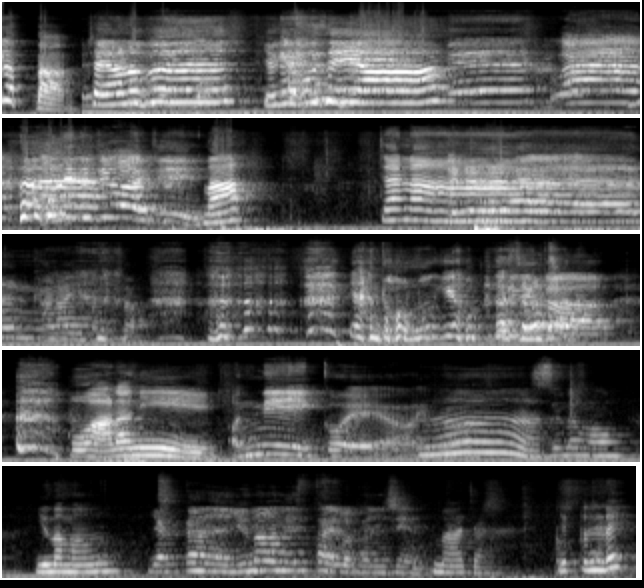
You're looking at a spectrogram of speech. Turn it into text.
같다. 자, 여러분. 여기 보세요. 네. 와. 언니도 찍어야지. 나. 짜란. 짜란. 갈아입었어. 야, 너무 귀엽다. 그러니까 오, 아라니. 언니 거예요 이거. 아, 스노모. 유나몽. 약간 유나미 스타일로 변신. 맞아. 예쁜데?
